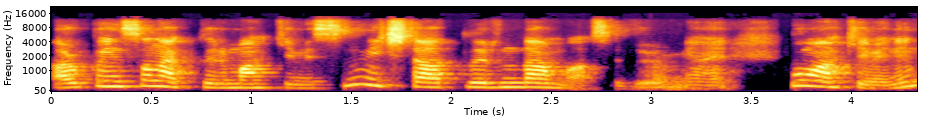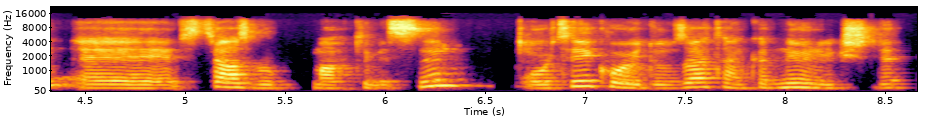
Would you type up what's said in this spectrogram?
Avrupa İnsan Hakları Mahkemesi'nin içtihatlarından bahsediyorum. Yani bu mahkemenin e, Strasbourg Mahkemesi'nin ortaya koyduğu zaten kadına yönelik şiddet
